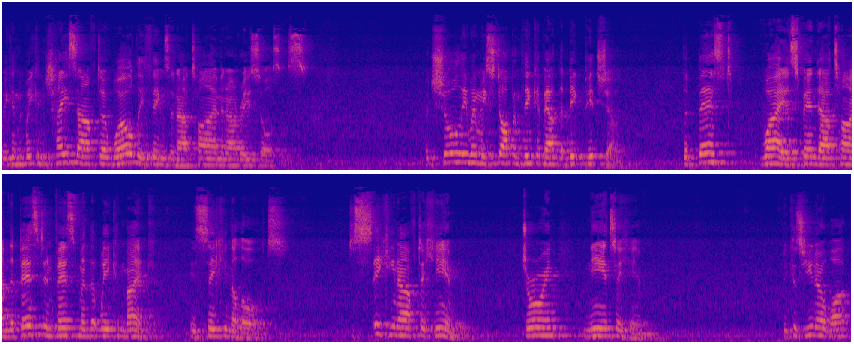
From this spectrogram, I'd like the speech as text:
We can, we can chase after worldly things in our time and our resources. But surely, when we stop and think about the big picture, the best way to spend our time, the best investment that we can make is seeking the Lord, just seeking after Him, drawing near to Him. Because you know what?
